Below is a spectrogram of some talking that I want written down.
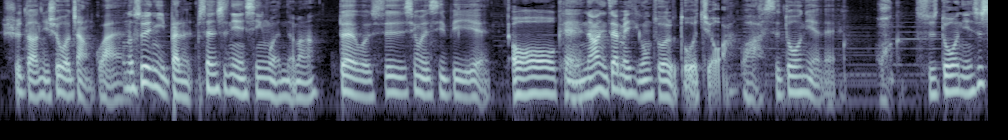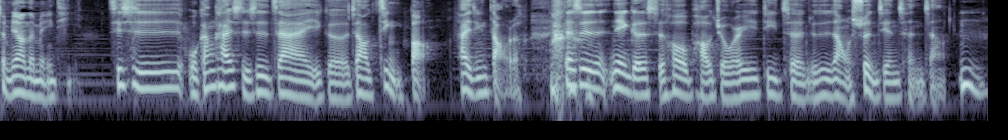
是的，你是我长官。那所以你本身是念新闻的吗？对，我是新闻系毕业。Oh, OK，然后你在媒体工作了多久啊？哇，十多年嘞！哇，十多年是什么样的媒体？其实我刚开始是在一个叫《劲爆》，它已经倒了，但是那个时候跑九二一地震，就是让我瞬间成长。嗯，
